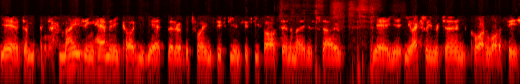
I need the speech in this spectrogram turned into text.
yeah, it's, it's, amazing how many cod you get that are between 50 and 55 centimetres. So yeah, you, you, actually return quite a lot of fish.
